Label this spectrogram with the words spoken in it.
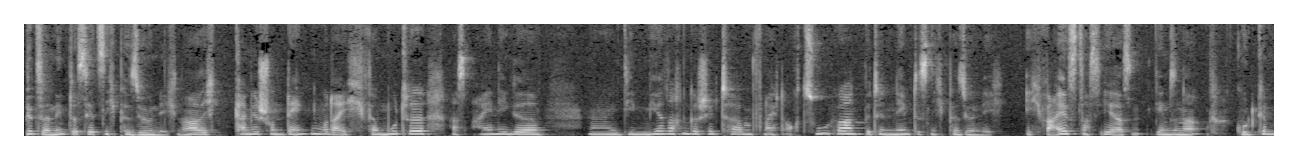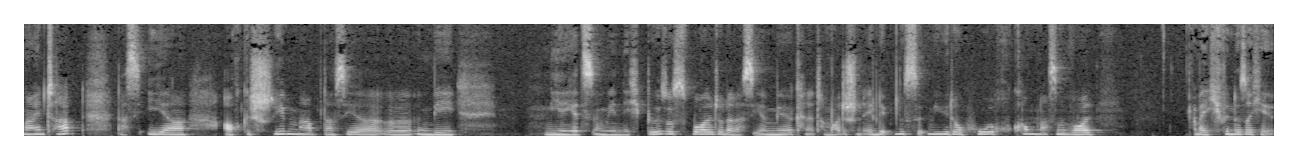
Bitte nehmt es jetzt nicht persönlich. Ne? Also ich kann mir schon denken oder ich vermute, dass einige, hm, die mir Sachen geschickt haben, vielleicht auch zuhören. Bitte nehmt es nicht persönlich. Ich weiß, dass ihr es in dem Sinne gut gemeint habt, dass ihr auch geschrieben habt, dass ihr äh, irgendwie mir jetzt irgendwie nicht Böses wollt oder dass ihr mir keine traumatischen Erlebnisse irgendwie wieder hochkommen lassen wollt. Aber ich finde, solche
